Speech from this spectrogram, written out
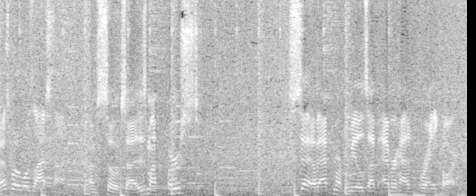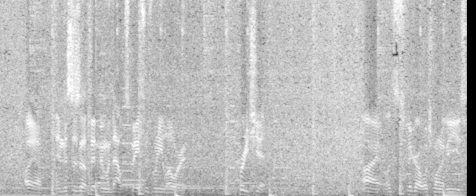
That's what it was last time. I'm so excited. This is my first set of aftermarket wheels I've ever had for any car. Oh yeah, and this is a fitment without spacers when you lower it. Pretty shit. All right, let's figure out which one of these.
